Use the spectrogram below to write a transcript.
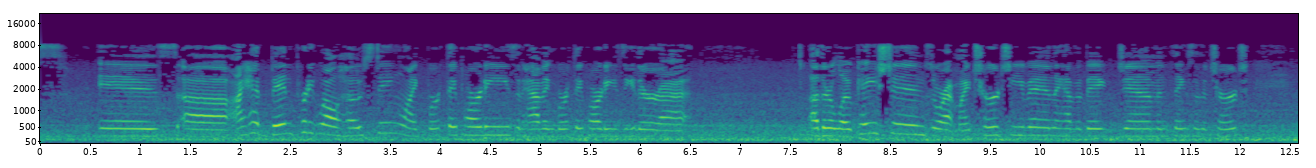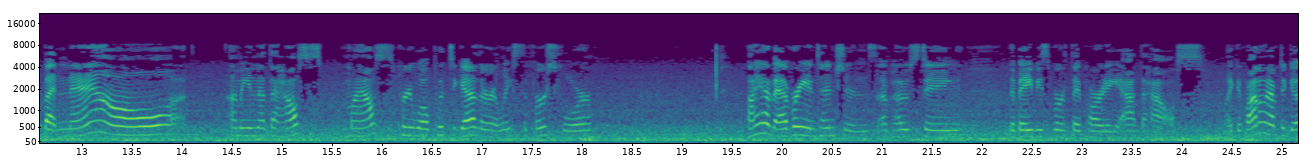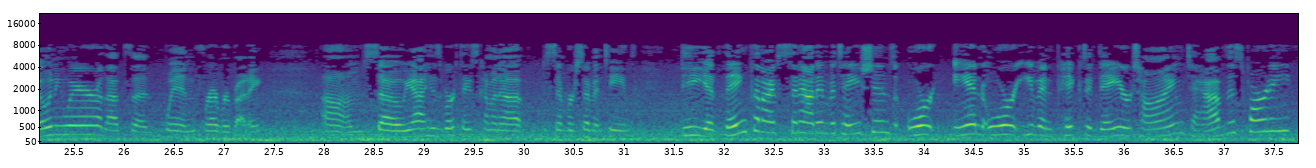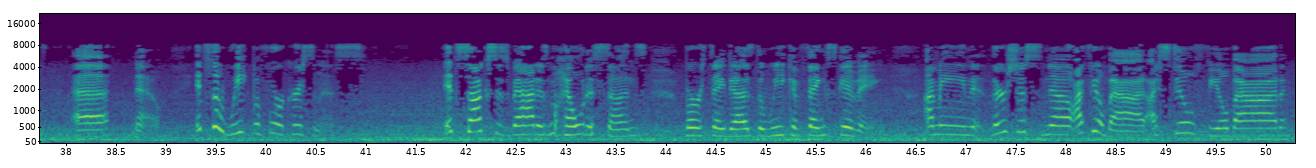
is uh, I had been pretty well hosting like birthday parties and having birthday parties either at other locations or at my church, even. They have a big gym and things at the church. But now, I mean, that the house is, my house is pretty well put together, at least the first floor. I have every intentions of hosting the baby's birthday party at the house. Like, if I don't have to go anywhere, that's a win for everybody. Um, so yeah, his birthday's coming up December 17th. Do you think that I've sent out invitations or and or even picked a day or time to have this party? Uh, no. It's the week before Christmas. It sucks as bad as my oldest son's birthday does the week of Thanksgiving. I mean, there's just no, I feel bad. I still feel bad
